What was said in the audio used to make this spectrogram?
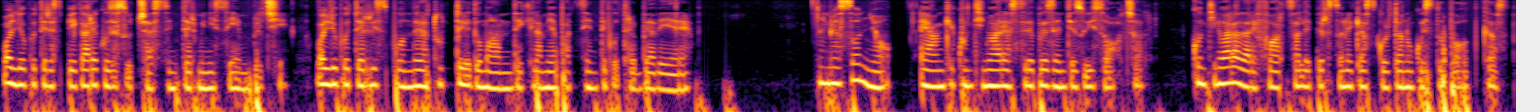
Voglio poter spiegare cosa è successo in termini semplici. Voglio poter rispondere a tutte le domande che la mia paziente potrebbe avere. Il mio sogno è anche continuare a essere presente sui social, continuare a dare forza alle persone che ascoltano questo podcast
